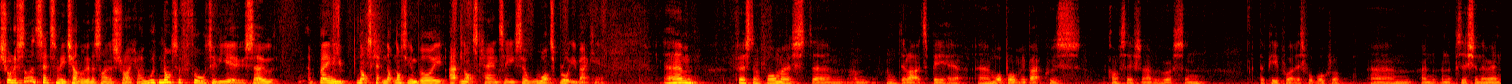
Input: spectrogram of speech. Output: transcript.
Shaun, if someone said to me Cheltenham were going to sign a striker, I would not have thought of you. So, uh, Bailey, you Notts, Not- Nottingham boy at Notts County. So, what's brought you back here? Um, first and foremost, um, I'm, I'm delighted to be here. Um, what brought me back was the conversation I had with Russ and the people at this football club um, and, and the position they're in.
